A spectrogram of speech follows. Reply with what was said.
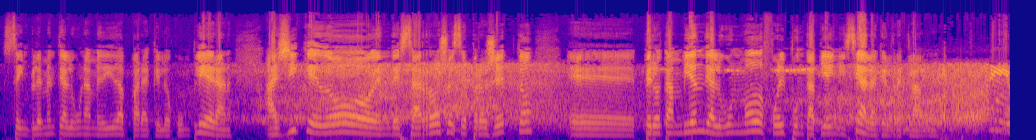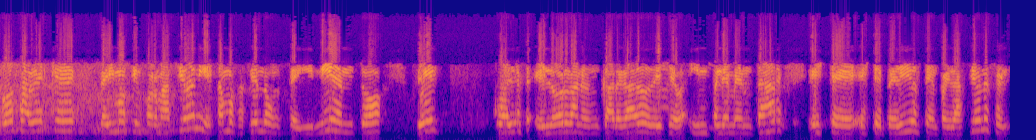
se implemente alguna medida para que lo cumplieran. Allí quedó en desarrollo ese proyecto, pero también de algún modo fue el puntapié inicial aquel reclamo. Sí, vos sabés que pedimos información y estamos haciendo un seguimiento de cuál es el órgano encargado de implementar este, este pedido, esta interpelación es, el,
